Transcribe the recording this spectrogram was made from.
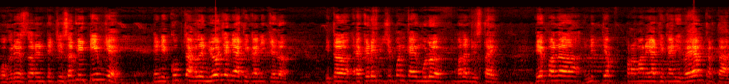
गोगरे सर आणि त्यांची सगळी टीम जी आहे त्यांनी खूप चांगलं नियोजन या ठिकाणी केलं. इथं अकॅडमीची पण काही मुलं मला दिसत आहेत ते पण नित्यप्रमाणे या ठिकाणी व्यायाम करतात.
